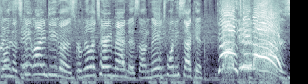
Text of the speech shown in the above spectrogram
Join the Stateline Divas for Military Madness on May 22nd. Go Divas!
